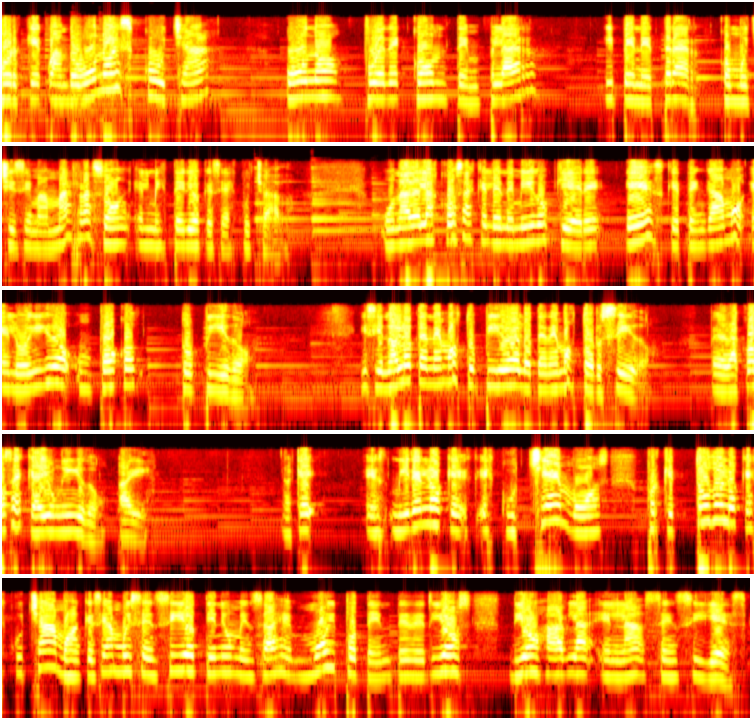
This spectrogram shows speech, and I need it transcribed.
Porque cuando uno escucha, uno puede contemplar y penetrar con muchísima más razón el misterio que se ha escuchado. Una de las cosas que el enemigo quiere es que tengamos el oído un poco tupido. Y si no lo tenemos tupido, lo tenemos torcido. Pero la cosa es que hay un ido ahí. ¿Okay? Miren lo que escuchemos, porque todo lo que escuchamos, aunque sea muy sencillo, tiene un mensaje muy potente de Dios. Dios habla en la sencillez.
